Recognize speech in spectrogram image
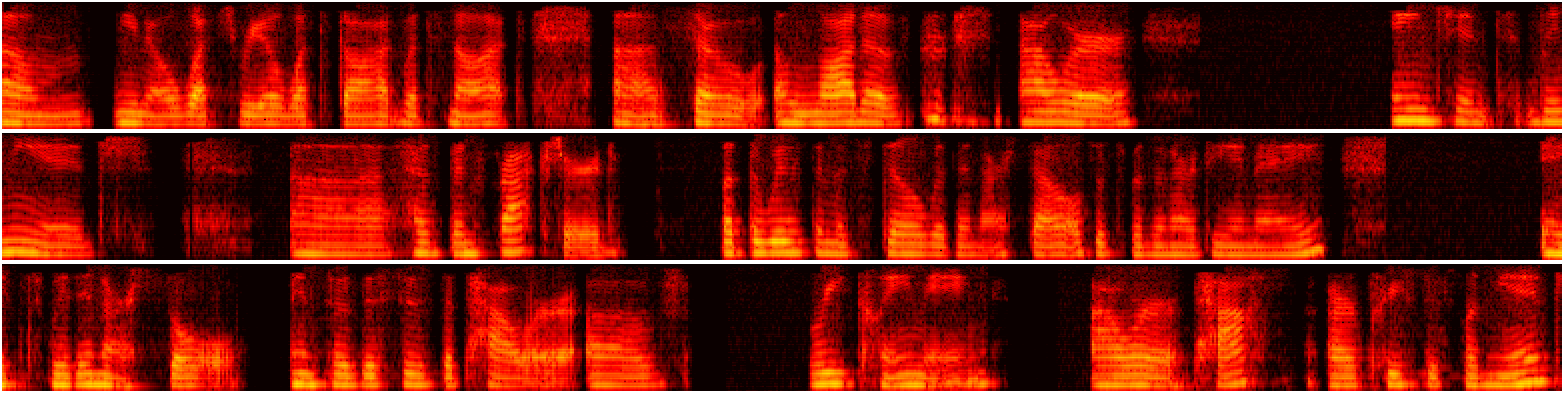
um, you know, what's real, what's God, what's not. Uh, so a lot of our ancient lineage uh, has been fractured, but the wisdom is still within ourselves. It's within our DNA. It's within our soul. And so this is the power of reclaiming our past, our priestess lineage,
